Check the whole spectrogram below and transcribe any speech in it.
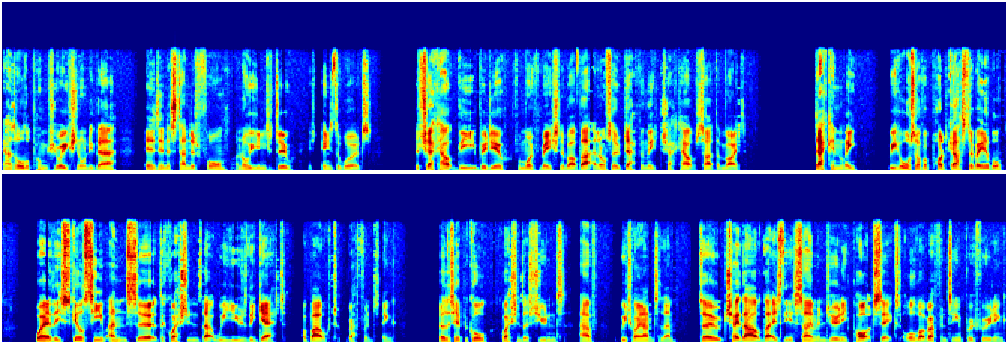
It has all the punctuation already there and is in a standard form and all you need to do is change the words. So check out the video for more information about that and also definitely check out Cite Them Right. Secondly, we also have a podcast available where the skills team answer the questions that we usually get about referencing. So the typical questions that students have, we try and answer them. So check that out, that is the assignment journey part 6, all about referencing and proofreading,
